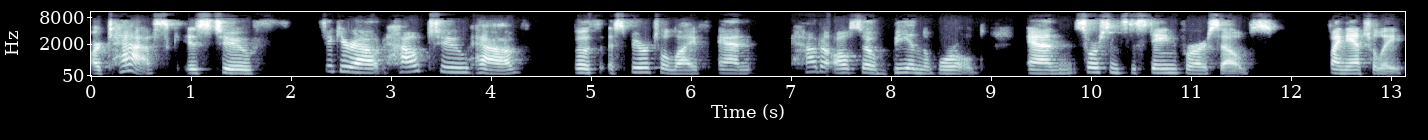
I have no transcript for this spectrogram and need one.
our task is to figure out how to have both a spiritual life and how to also be in the world and source and sustain for ourselves financially.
